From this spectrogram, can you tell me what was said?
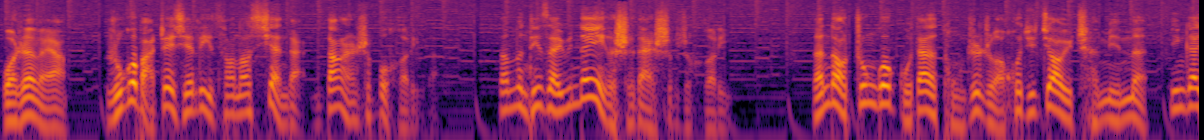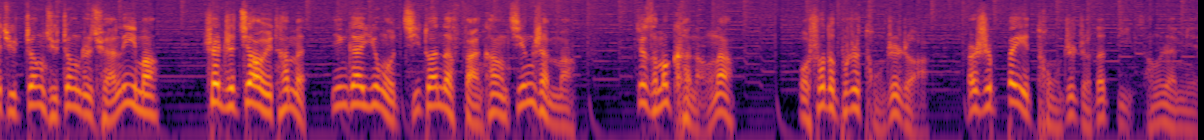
我认为啊，如果把这些例子放到现代，当然是不合理的。但问题在于那个时代是不是合理？难道中国古代的统治者会去教育臣民们应该去争取政治权利吗？甚至教育他们应该拥有极端的反抗精神吗？这怎么可能呢？我说的不是统治者，而是被统治者的底层人民。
